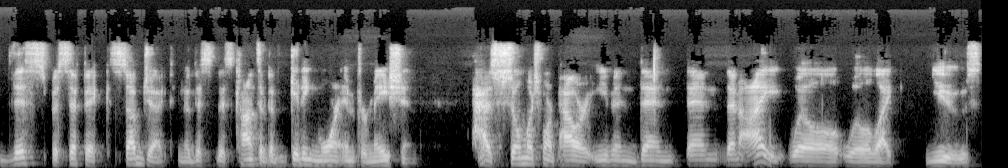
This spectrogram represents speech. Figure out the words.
this specific subject, you know, this this concept of getting more information, has so much more power even than than than I will will like use.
